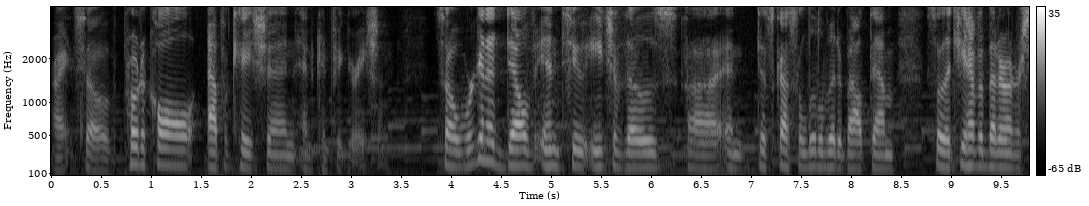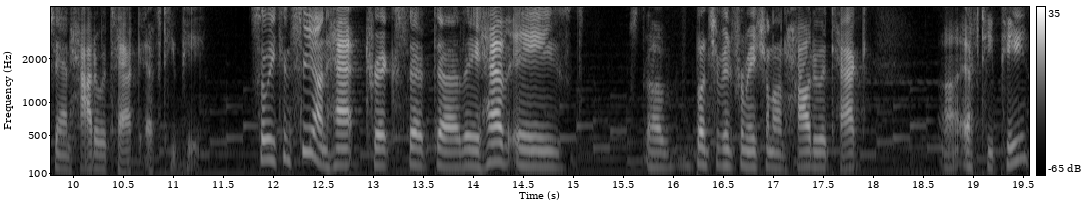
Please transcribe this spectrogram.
Right, so the protocol, application, and configuration. So we're going to delve into each of those uh, and discuss a little bit about them so that you have a better understand how to attack FTP. So we can see on Hattricks that uh, they have a, a, bunch of information on how to attack uh, FTP.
